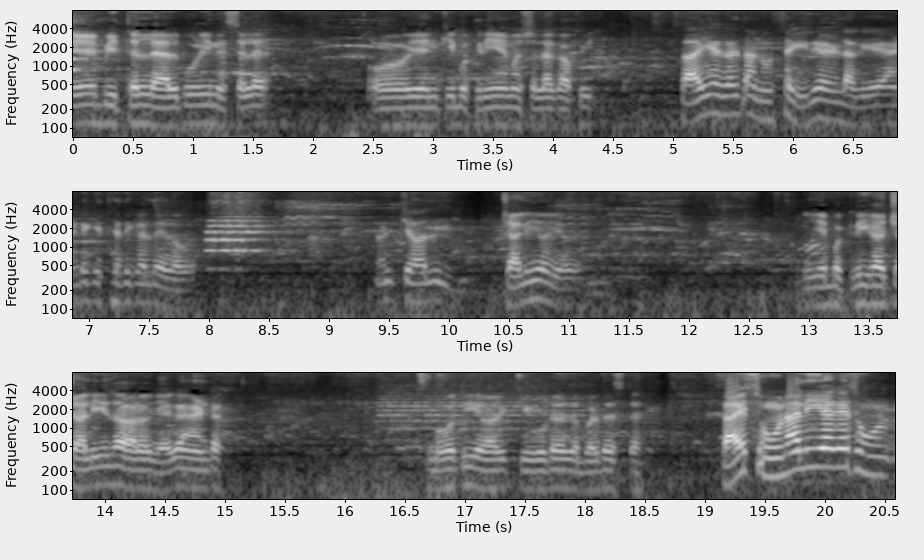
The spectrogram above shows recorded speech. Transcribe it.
ये बीतल लैलपुरी नस्ल है और ये इनकी बकरियां हैं माशाल्लाह काफ़ी साई अगर ਤੁਹਾਨੂੰ सही रेट लग जाए एंड कितने ਦੀ कर दे दोगे चाली चाली हो जाएगा ये बकरी का चालीस हज़ार हो जाएगा एंड बहुत ही यार क्यूट है, ज़बरदस्त है। साई सून है कि सून?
